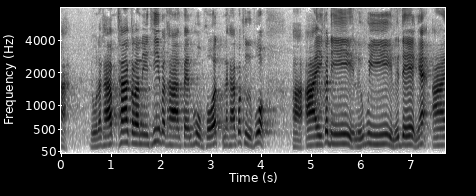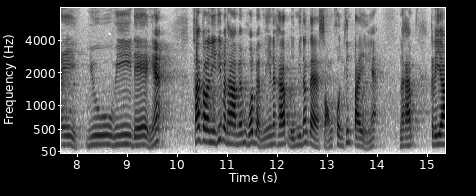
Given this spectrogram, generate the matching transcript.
อะ ดูนะครับ ถ้ากรณีที่ประธานเป็นผู้โพจน์นะครับ ก็คือพวก I ก็ดีหรือ V หรือ D อย่างเงี้ย I U V D อย่างเงี้ยถ้ากรณีที่ประธานเป็นผู้โพจน์แบบนี้นะครับ หรือมีตั้งแต่ 2 คนขึ้นไปอย่างเงี้ยนะครับกริยา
